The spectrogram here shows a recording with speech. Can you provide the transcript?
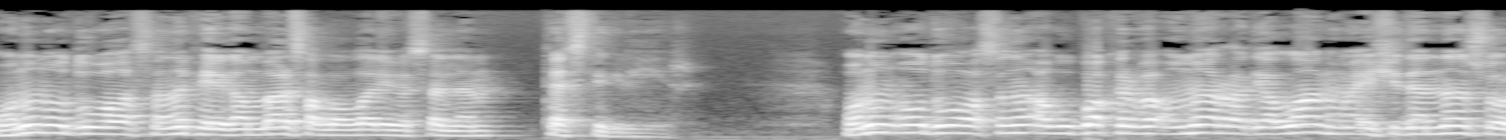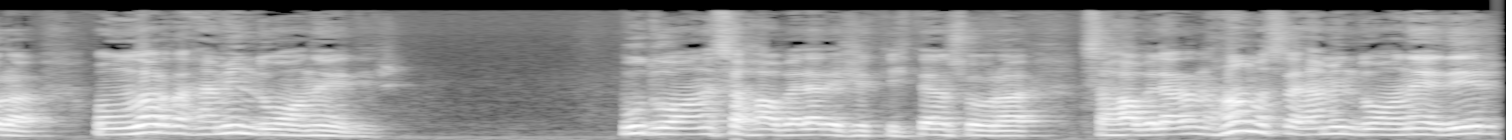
onun o duasını Peyğəmbər sallallahu aleyhi və səlləm təsdiqləyir. Onun o duasını Abu Bakır və Ömər radiyallahu anh eşidəndən sonra onlar da həmin duanı edir. Bu duanı sahabələr eşitdikdən sonra sahabələrin hamısı həmin duanı edir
